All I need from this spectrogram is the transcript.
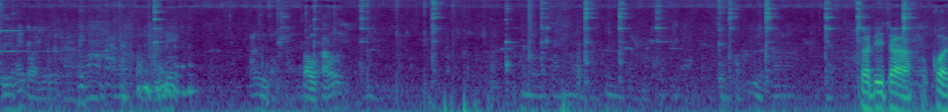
ซื้อให้บ่อยอยู่เฮ้ยกี่ครั้งสองครั้งนี่ครั้งหรือสองครั้งสองครั้งสวัสดีจ้ะทุกคน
